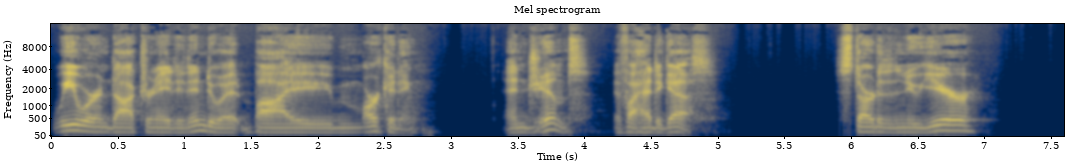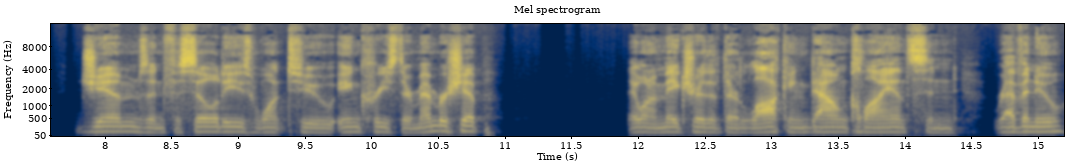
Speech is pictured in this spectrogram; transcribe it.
we were indoctrinated into it by marketing and gyms, if I had to guess. Started the new year, gyms and facilities want to increase their membership. They want to make sure that they're locking down clients and revenue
